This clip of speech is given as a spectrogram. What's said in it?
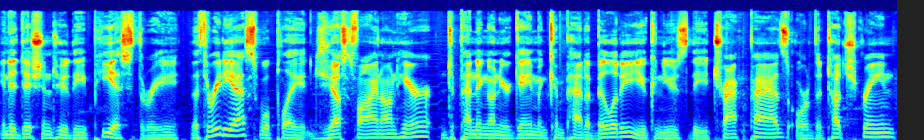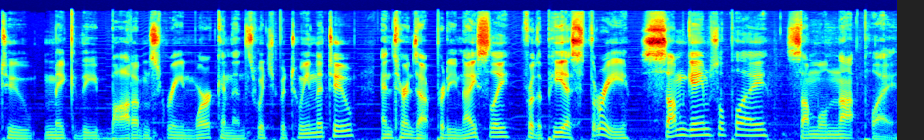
in addition to the PS3. The 3DS will play just fine on here. Depending on your game and compatibility, you can use the trackpads or the touchscreen to make the bottom screen work and then switch between the two and turns out pretty nicely. For the PS3, some games will play, some will not play.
